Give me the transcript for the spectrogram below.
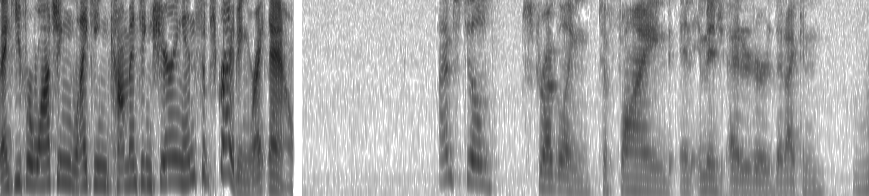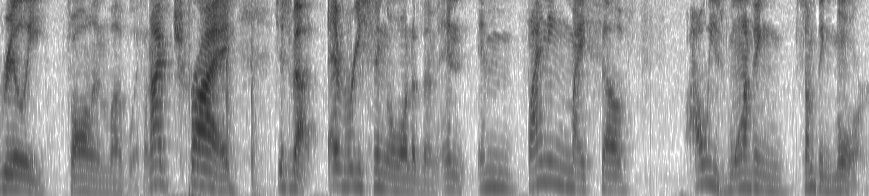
Thank you for watching, liking, commenting, sharing, and subscribing right now. I'm still struggling to find an image editor that I can really fall in love with. And I've tried just about every single one of them and am finding myself always wanting something more.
